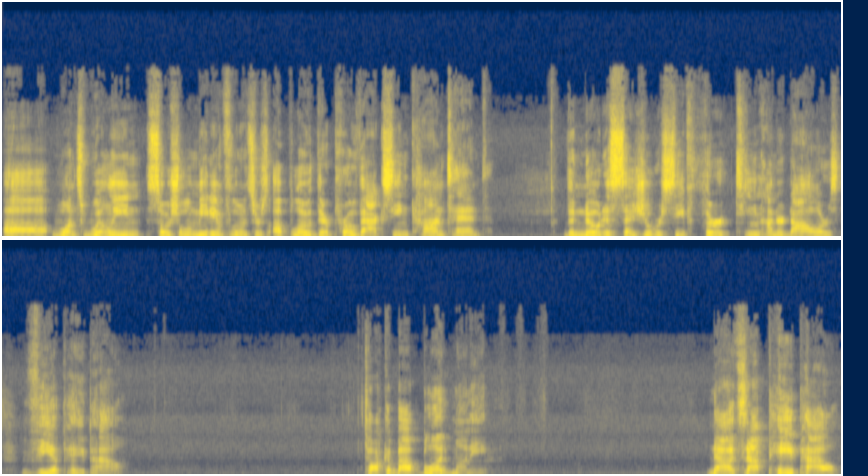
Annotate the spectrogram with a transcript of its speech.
uh, once willing social media influencers upload their pro-vaccine content, the notice says you'll receive $1,300 via PayPal. Talk about blood money. Now, it's not PayPal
